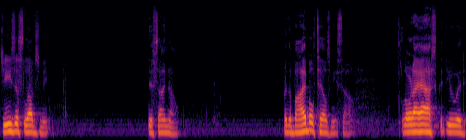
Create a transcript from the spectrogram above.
Jesus loves me. This I know. For the Bible tells me so. Lord, I ask that you would,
